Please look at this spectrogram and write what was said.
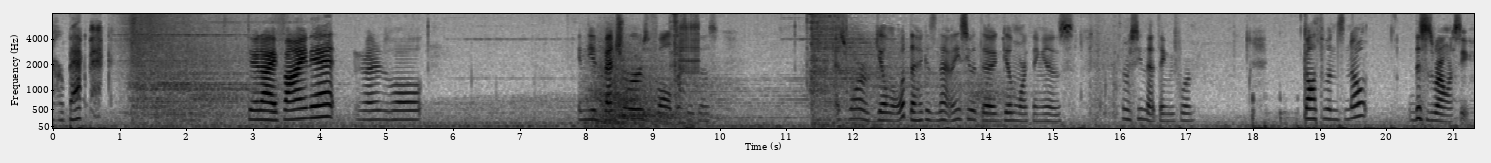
Her backpack. Did I find it? Adventurer's Vault. In the Adventurer's Vault, that's it says. It's more of Gilmore. What the heck is that? Let me see what the Gilmore thing is. Never seen that thing before. Gothwin's no. This is what I want to see.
